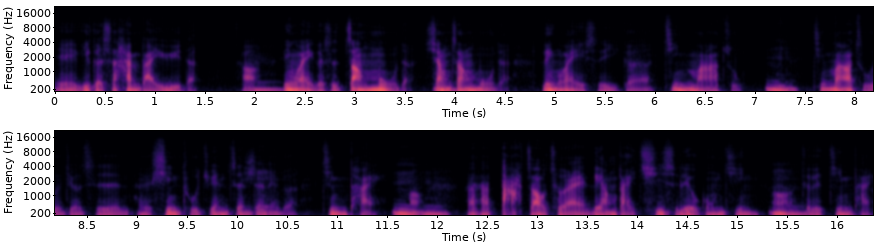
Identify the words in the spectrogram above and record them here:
呃，一个是汉白玉的，啊，嗯。另外一个是樟木的，香樟木的，另外也是一个金妈祖。嗯。金妈祖就是那个信徒捐赠的那个金牌啊，嗯。嗯那它打造出来两百七十六公斤啊、嗯。这个金牌，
